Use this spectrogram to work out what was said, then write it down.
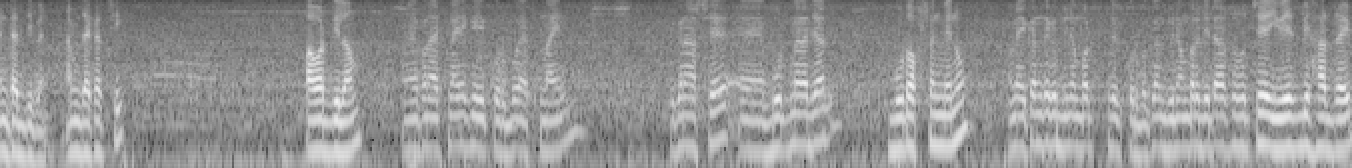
এন্টার দিবেন। আমি দেখাচ্ছি। পাওয়ার দিলাম। আমি এখন এফ নাইনে ক্লিক করব। এফ নাইন এখানে আসছে boot manager boot option menu আমি এখান থেকে দুই নাম্বার সিলেক্ট করব। কারণ দুই নাম্বার যেটা আছে হচ্ছে ইউএসবি হার্ড ড্রাইভ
